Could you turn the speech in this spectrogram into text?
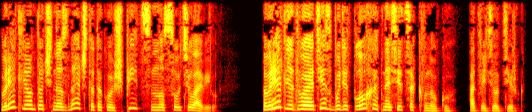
Вряд ли он точно знает, что такое шпиц, но суть уловил. «Вряд ли твой отец будет плохо относиться к внуку», — ответил Тирк.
